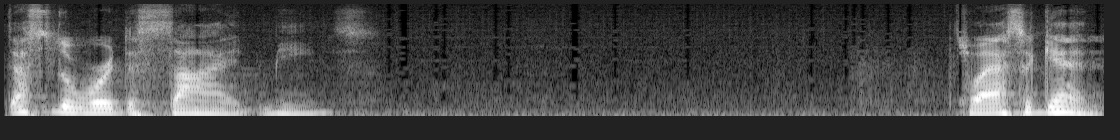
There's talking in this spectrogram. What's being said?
That's what the word decide means. So I ask again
